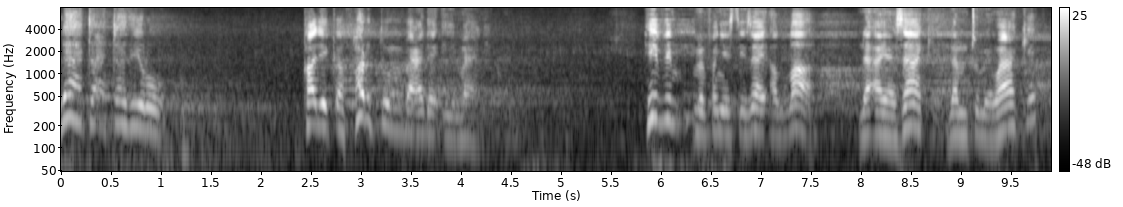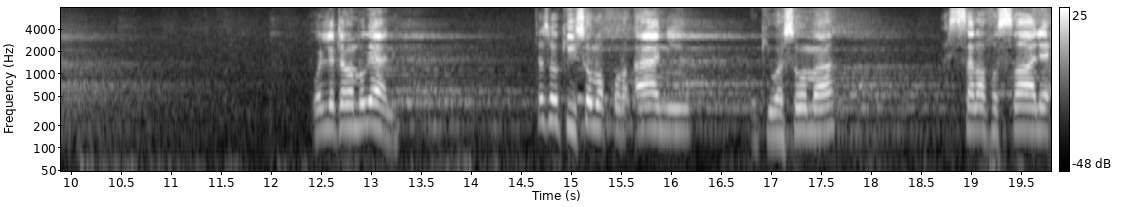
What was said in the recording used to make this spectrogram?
la ta'tadhiru qad kafartum ba'da imanikum hivi mmefanya istizai Allah na aya zake na mtume wake? Walileta mambo gani? Sasa ukisoma Qur'ani ukiwasoma as-salaf as-salih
